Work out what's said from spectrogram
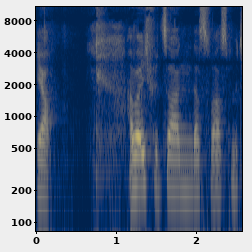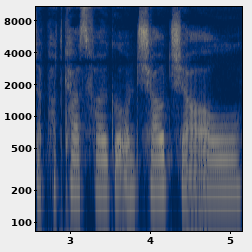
Ja. Aber ich würde sagen, das war's mit der Podcast-Folge und ciao, ciao.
